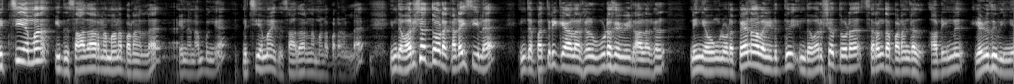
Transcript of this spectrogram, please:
நிச்சயமாக இது சாதாரணமான படம் இல்லை என்னை நம்புங்க. நிச்சயமாக இது சாதாரணமான படம் இல்லை இந்த வருஷத்தோட கடைசியில் இந்த பத்திரிகையாளர்கள் ஊடகவியலாளர்கள் நீங்கள் உங்களோட பேனாவை எடுத்து இந்த வருஷத்தோட சிறந்த படங்கள் அப்படின்னு எழுதுவீங்க.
